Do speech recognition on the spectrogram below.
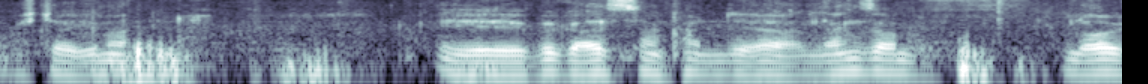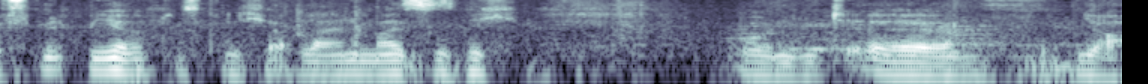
Ob ich da jemanden äh, begeistern kann, der langsam läuft mit mir. Das kann ich alleine meistens nicht. Und äh, ja,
